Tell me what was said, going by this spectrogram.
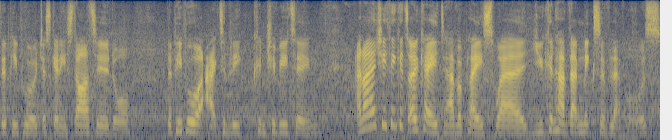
the people who are just getting started, or the people who are actively contributing? And I actually think it's okay to have a place where you can have that mix of levels.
